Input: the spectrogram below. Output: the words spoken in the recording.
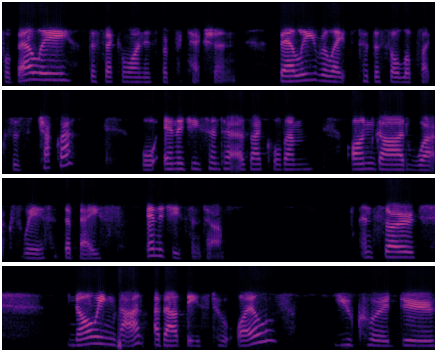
for belly, the second one is for protection. Belly relates to the solar plexus chakra or energy center, as I call them. On Guard works with the base energy center. And so knowing that about these two oils, you could do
